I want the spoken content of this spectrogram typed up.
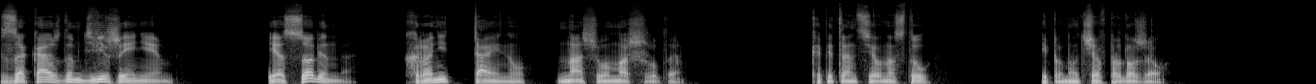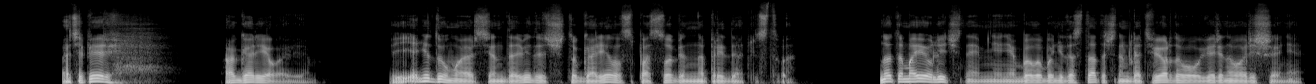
за каждым движением и особенно хранить тайну нашего маршрута. Капитан сел на стул и, помолчав, продолжал. А теперь о Горелове. Я не думаю, Арсен Давидович, что Горелов способен на предательство. Но это мое личное мнение, было бы недостаточным для твердого, уверенного решения.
